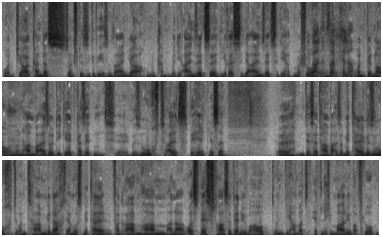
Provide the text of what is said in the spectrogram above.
Und ja, kann das so ein Schlüssel gewesen sein? Ja. Und dann kannten wir die Einsätze, die Reste der Einsätze, die hatten wir schon. Die waren in seinem Keller? Und genau. Mhm. Und nun haben wir also die Geldkassetten äh, gesucht als Behältnisse. Äh, deshalb haben wir also Metall gesucht und haben gedacht, er muss Metall vergraben haben an der Ost-West-Straße, wenn überhaupt. Und die haben wir etliche Male überflogen.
